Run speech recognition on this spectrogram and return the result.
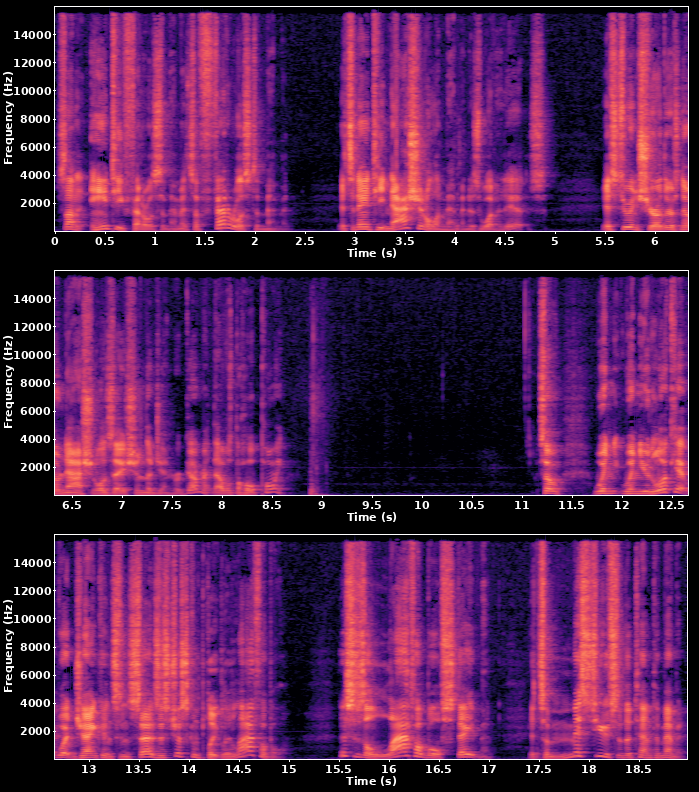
It's not an anti Federalist amendment, it's a Federalist amendment. It's an anti national amendment, is what it is. It's to ensure there's no nationalization of the general government. That was the whole point. So when, when you look at what Jenkinson says, it's just completely laughable. This is a laughable statement. It's a misuse of the 10th Amendment.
